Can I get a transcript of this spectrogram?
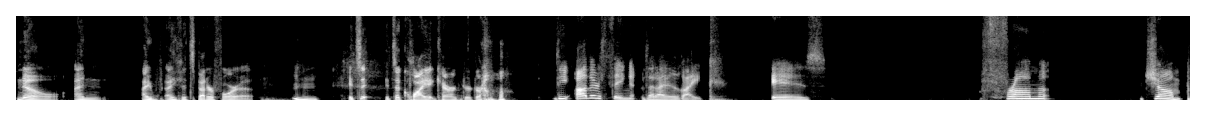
No, and I, I it's better for it. hmm It's a it's a quiet character drama. The other thing that I like is from Jump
